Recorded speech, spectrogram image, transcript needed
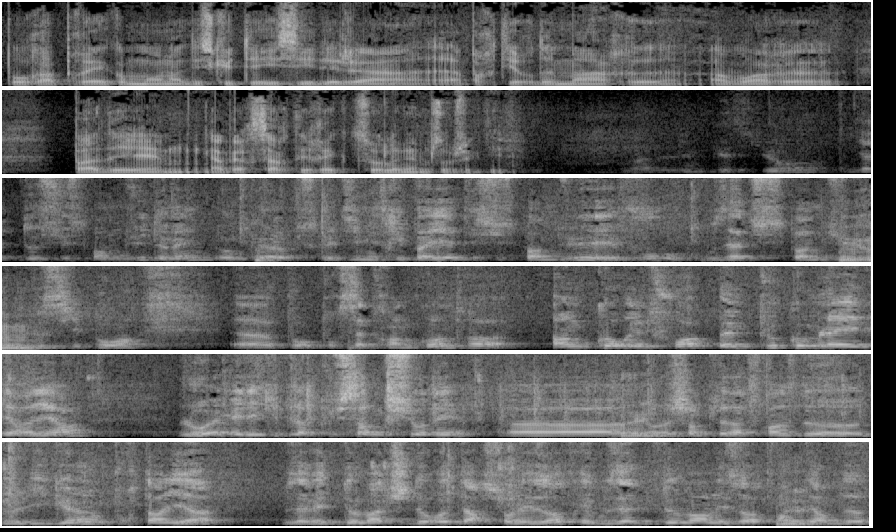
pour après, comme on a discuté ici déjà, à partir de mars, avoir pas des adversaires directs sur les mêmes objectifs. question. Il y a deux suspendus demain, donc, puisque Dimitri Payet est suspendu et vous, vous êtes suspendu mm-hmm. aussi pour pour, pour, cette rencontre. Encore une fois, un peu comme l'année dernière, l'OM est l'équipe la plus sanctionnée euh, dans le championnat de France de, de, Ligue 1. Pourtant, il y a, vous avez deux matchs de retard sur les autres et vous êtes devant les autres en termes de,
